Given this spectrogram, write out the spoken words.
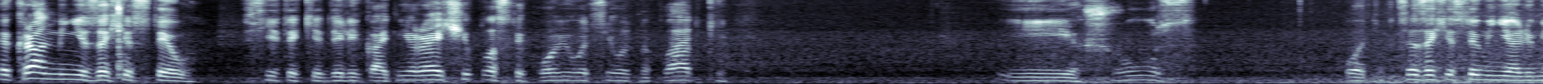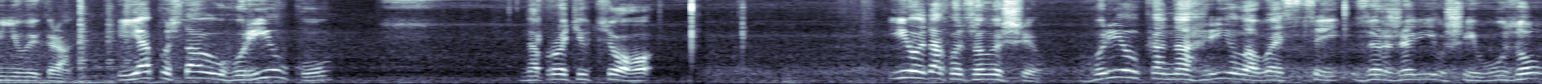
Екран мені захистив всі такі делікатні речі, пластикові оці от накладки і шрус. От, це захистив мені алюмінієвий екран. І я поставив горілку напроти цього. І отак от залишив. Горілка нагріла весь цей заржавівший вузол.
